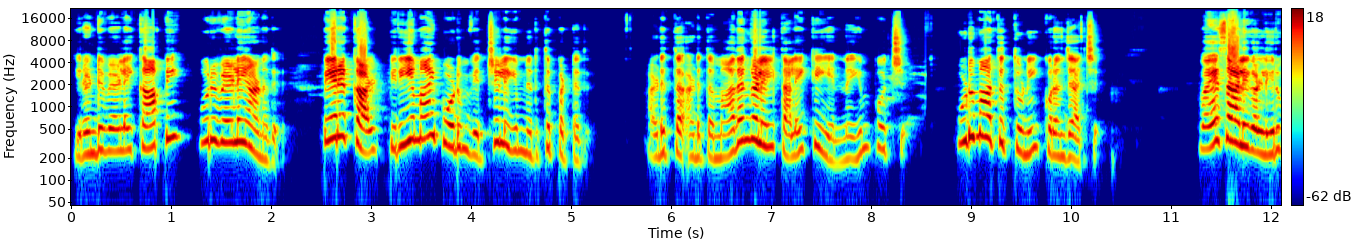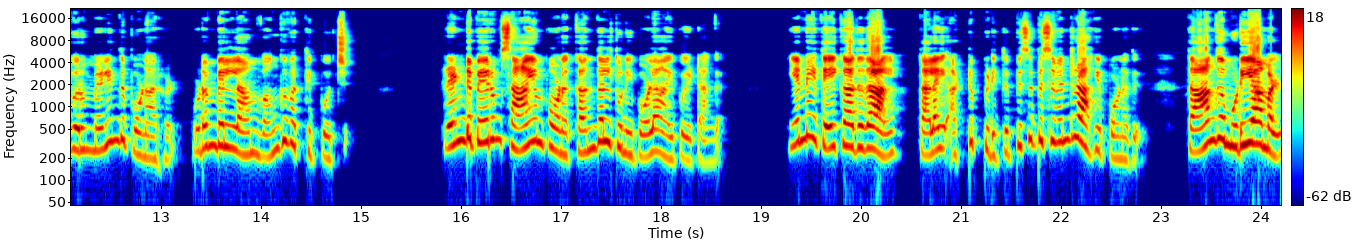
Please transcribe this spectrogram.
இரண்டு வேளை காப்பி ஒரு வேளையானது. பேரக்கால் பிரியமாய் போடும் வெற்றிலையும் நிறுத்தப்பட்டது. அடுத்த அடுத்த மாதங்களில் தலைக்கு எண்ணெயும் போச்சு. உடுமாத்து துணி குறைஞ்சாச்சு. வயசாளிகள் இருவரும் மெலிந்து போனார்கள். உடம்பெல்லாம் வங்குவத்தி போச்சு. ரெண்டு பேரும் சாயம் போன கந்தல் துணி போல ஆகி போயிட்டாங்க எண்ணெய் தேய்க்காததால் தலை அட்டுப்பிடித்து பிசுபிசுவென்று ஆகி போனது. தாங்க முடியாமல்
